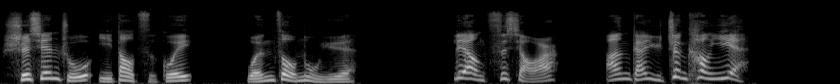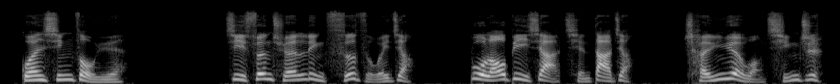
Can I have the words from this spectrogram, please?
时先主已到子归，闻奏怒曰：“量此小儿，安敢与朕抗议？”关兴奏曰：“既孙权令此子为将，不劳陛下遣大将。”臣愿往擒之。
